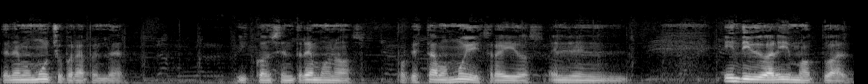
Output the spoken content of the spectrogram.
tenemos mucho para aprender y concentrémonos porque estamos muy distraídos en el individualismo actual,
